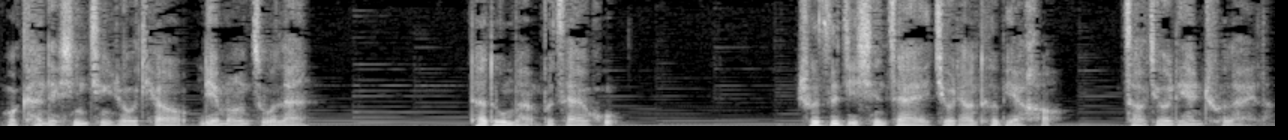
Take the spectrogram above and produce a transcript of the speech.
我看得心情肉跳，连忙阻拦，他都满不在乎，说自己现在酒量特别好，早就练出来了。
